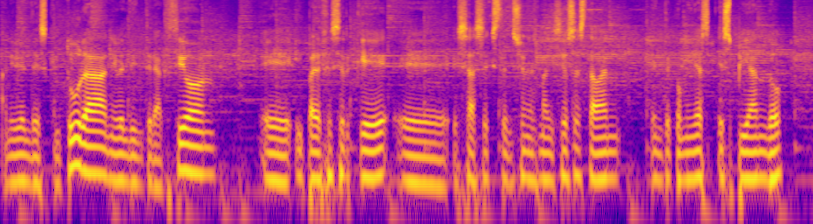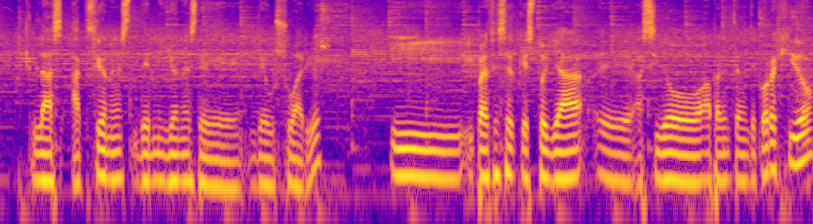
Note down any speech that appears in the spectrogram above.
a nivel de escritura, a nivel de interacción eh, y parece ser que esas extensiones maliciosas estaban entre comillas espiando las acciones de millones de usuarios. Y, parece ser que esto ya eh, ha sido aparentemente corregido,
